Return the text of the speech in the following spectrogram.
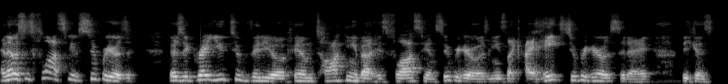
and that was his philosophy of superheroes. There's a great YouTube video of him talking about his philosophy on superheroes, and he's like, "I hate superheroes today because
